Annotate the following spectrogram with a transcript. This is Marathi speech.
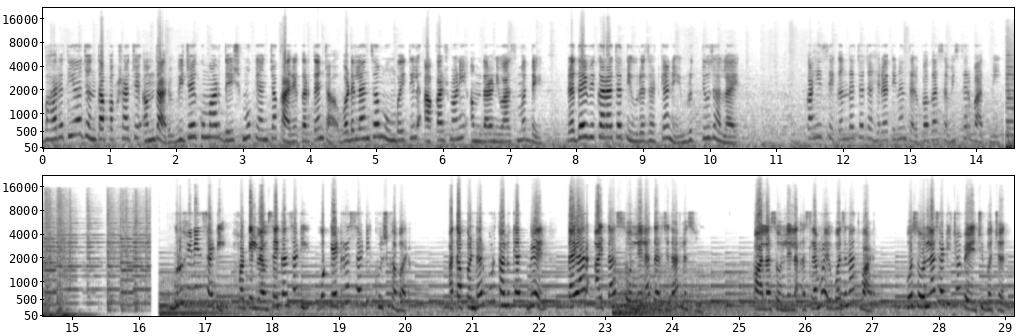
भारतीय जनता पक्षाचे आमदार विजयकुमार देशमुख यांच्या कार्यकर्त्यांच्या वडिलांचा मुंबईतील आकाशवाणी आमदार निवासमध्ये हृदयविकाराच्या तीव्र झटक्याने मृत्यू झालाय. काही सेकंदाच्या जाहिरातीनंतर बघा सविस्तर बातमी. गृहिणींसाठी हॉटेल व्यावसायिकांसाठी व केटरर्ससाठी खुशखबर. आता पंढरपूर तालुक्यात मिळेल तयार आयता सोललेला दर्जेदार लसूण. पाला सोललेला असल्यामुळे वजनात वाढ व सोलण्यासाठीच्या वेळेची बचत.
